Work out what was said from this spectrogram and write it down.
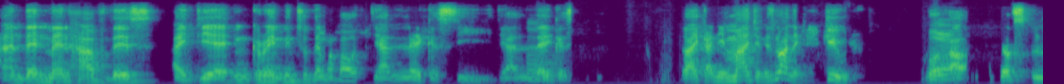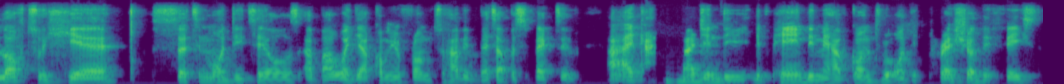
And then men have this idea ingrained into them about their legacy, their mm. legacy. So I can imagine it's not an excuse, but yeah. I just love to hear certain more details about where they are coming from to have a better perspective. Mm. I, I can imagine the the pain they may have gone through or the pressure they faced,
